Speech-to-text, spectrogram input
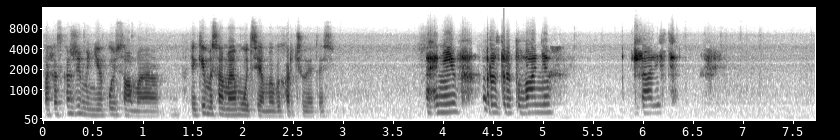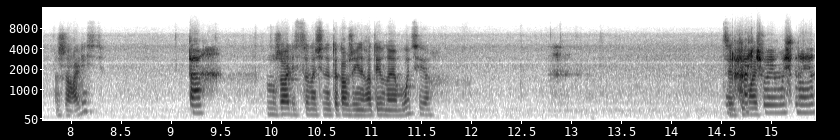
Так, а скажи мені, якою саме, якими саме емоціями ви харчуєтесь? Гнів, роздратування, жалість. Жалість? Так. Ну, жалість це наче не така вже і негативна емоція. Це ти маєш, харчуємось нею.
